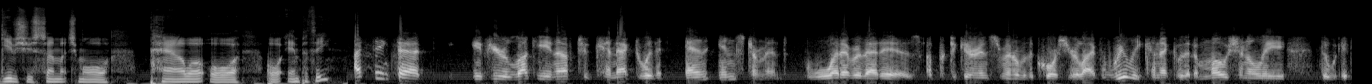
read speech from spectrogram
gives you so much more power or or empathy? I think that if you're lucky enough to connect with an instrument, whatever that is, a particular instrument over the course of your life, really connect with it emotionally. It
